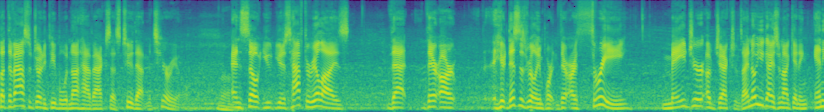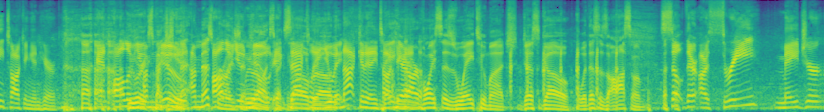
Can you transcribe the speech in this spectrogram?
But the vast majority of people would not have access to that material. And so you, you just have to realize that there are here this is really important. There are three major objections. I know you guys are not getting any talking in here. And all of We you expecting knew it. I'm all of you We knew exactly No, you would They- not get any talking. They talking hear in. our voices way too much. Just go. well, this is awesome. so there are three major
